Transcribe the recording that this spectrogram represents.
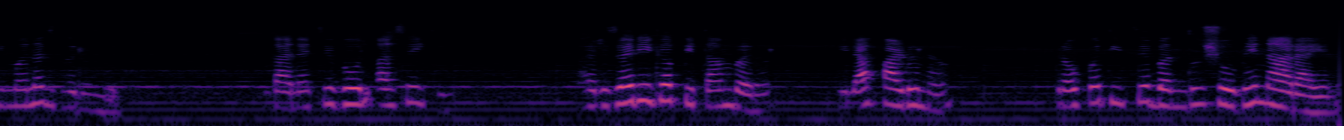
की मनच भरून येतं. गाण्याचे बोल असे की हरजरी ग पितांबर तिला फाडून द्रौपदीचे बंधू शोभे नारायण.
